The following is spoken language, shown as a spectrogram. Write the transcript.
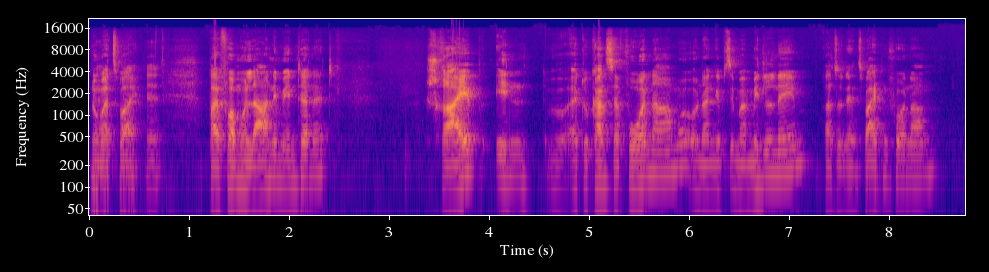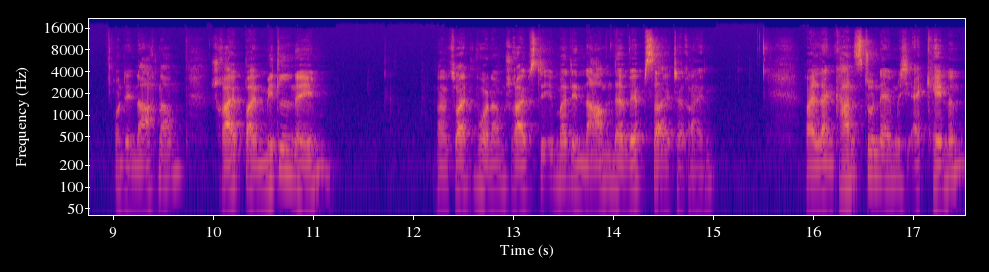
Nummer zwei. Ja. Bei Formularen im Internet schreib in, äh, du kannst ja Vorname und dann gibt es immer Middle Name, also den zweiten Vornamen und den Nachnamen. Schreib beim Middle Name, beim zweiten Vornamen, schreibst du immer den Namen der Webseite rein. Weil dann kannst du nämlich erkennen,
